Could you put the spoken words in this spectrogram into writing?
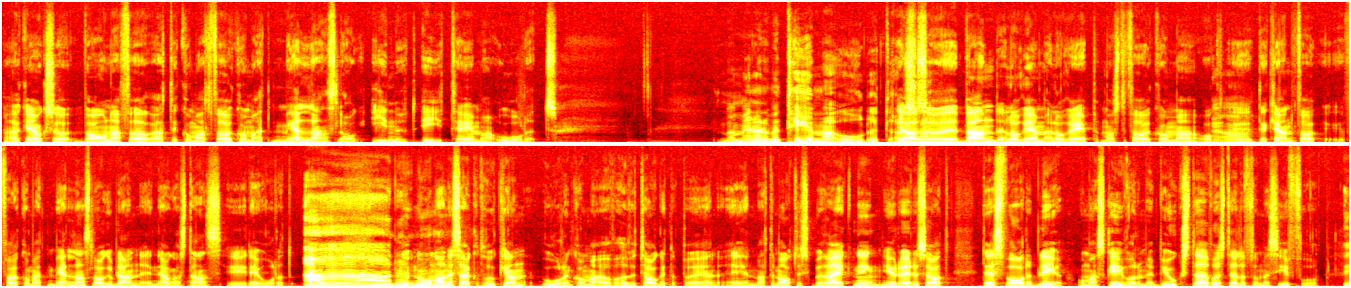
Här kan jag också varna för att det kommer att förekomma ett mellanslag inuti temaordet. Vad menar du med temaordet? Ja, alltså eh, band eller rem eller rep måste förekomma och Ja. eh, det kan för, förekomma ett mellanslag ibland eh, någonstans i det ordet. ah, den, nu undrar ni säkert hur kan orden komma överhuvudtaget på en, i en matematisk beräkning? Jo, det är det så att det svar det blir om man skriver det med bokstäver istället för med siffror. Då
